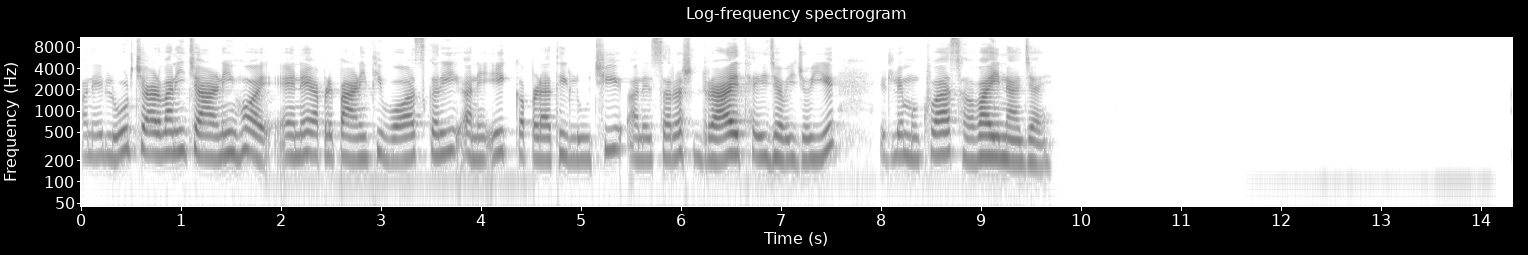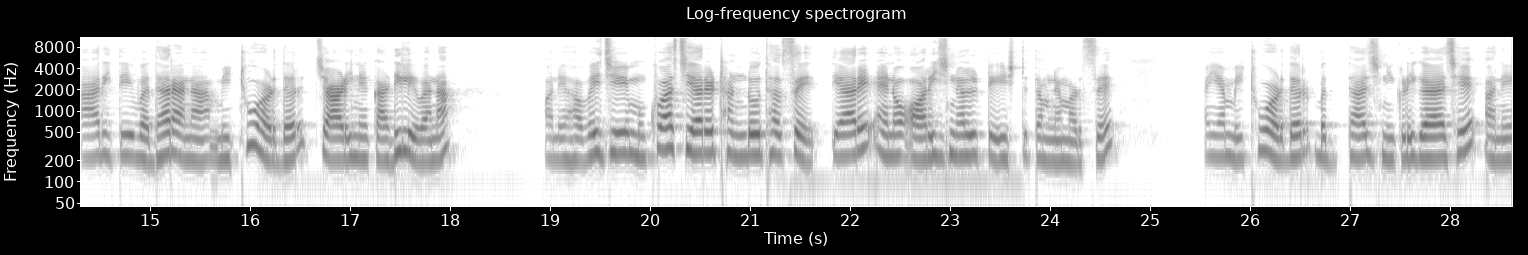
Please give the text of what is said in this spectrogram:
અને લોટ ચાળવાની ચાળણી હોય, એને આપણે પાણીથી વોશ કરી અને એક કપડાથી લૂછી અને સરસ ડ્રાય થઈ જવી જોઈએ, એટલે મુખવાસ હવાઈ ના જાય. આ રીતે વધારાના મીઠું હળદર ચાળીને કાઢી લેવાના. અને હવે જે મુખવાસ જ્યારે ઠંડો થશે, ત્યારે એનો ઓરિજિનલ ટેસ્ટ તમને મળશે. અહીંયા મીઠું હળદર બધા જ નીકળી ગયા છે અને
